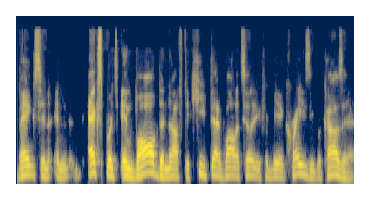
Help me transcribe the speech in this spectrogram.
banks and, and experts involved enough to keep that volatility from being crazy because of that.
